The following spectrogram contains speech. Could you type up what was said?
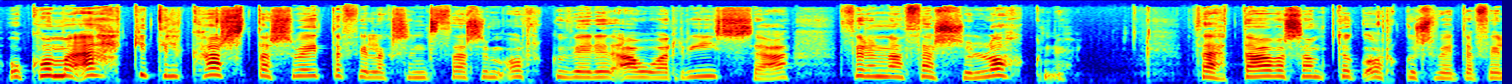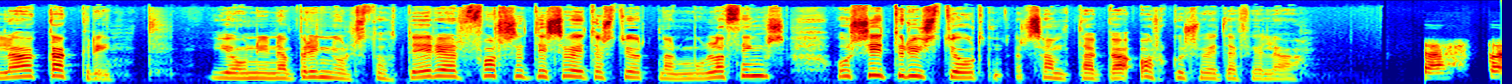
og koma ekki til kasta sveitafélagsins þar sem orku verið á að rýsa fyrir hann að þessu loknu. Þetta hafa samtök orkusveitafélaga gaggrínt. Jónína Brynjólfsdóttir er fórseti sveitastjórnar Múlaþings og situr í stjórn samtaka orkusveitafélaga. Þetta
